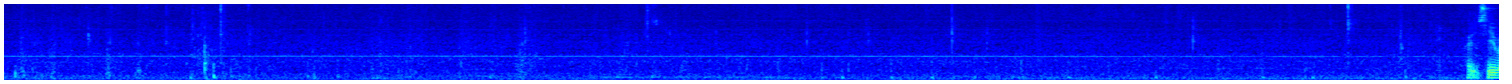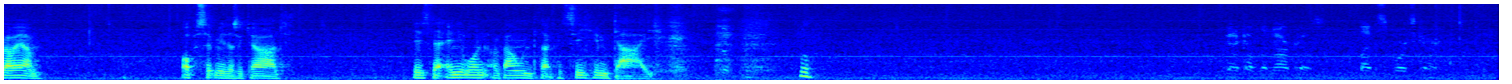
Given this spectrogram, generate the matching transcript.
Right, see where I am? Opposite me there's a guard. Is there anyone around that could see him die? Hmm. We got a couple of narcos by the sports car.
